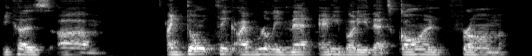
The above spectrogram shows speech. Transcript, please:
because um, I don't think I've really met anybody that's gone from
